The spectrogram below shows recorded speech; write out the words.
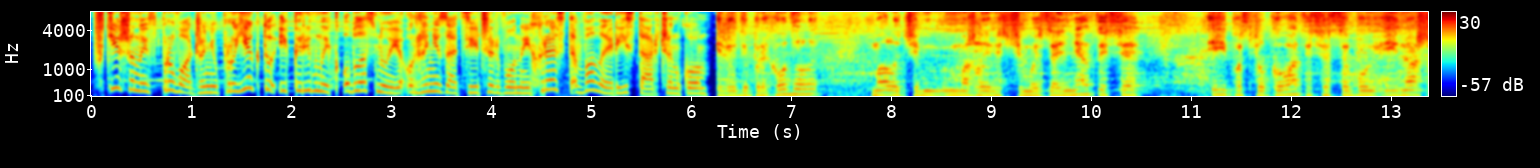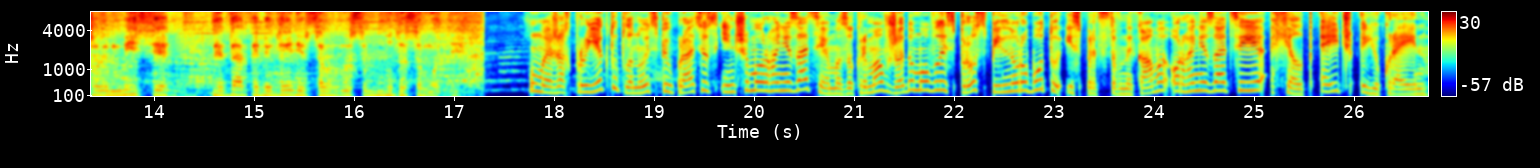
Втішений впровадженню проєкту і керівник обласної організації Червоний Хрест Валерій Старченко. Люди приходили, мали чим можливість чимось зайнятися і поспілкуватися з собою. І наша місія не дати людині бути самотній. У межах проєкту планують співпрацю з іншими організаціями. Зокрема, вже домовились про спільну роботу із представниками організації Help Age Ukraine.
